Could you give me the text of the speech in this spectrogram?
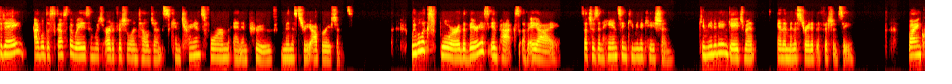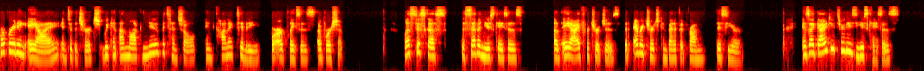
Today, I will discuss the ways in which artificial intelligence can transform and improve ministry operations. We will explore the various impacts of AI, such as enhancing communication, community engagement, and administrative efficiency. By incorporating AI into the church, we can unlock new potential in connectivity for our places of worship. Let's discuss the seven use cases of AI for churches that every church can benefit from this year. As I guide you through these use cases,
